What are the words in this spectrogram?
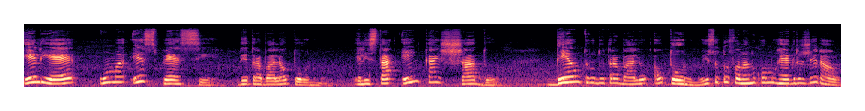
ele é uma espécie de trabalho autônomo. Ele está encaixado dentro do trabalho autônomo. Isso eu estou falando como regra geral,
